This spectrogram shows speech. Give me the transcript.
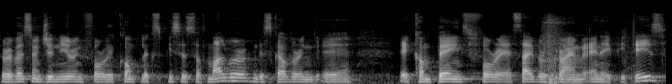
reverse engineering for complex pieces of malware, discovering campaigns for cybercrime and APTs.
